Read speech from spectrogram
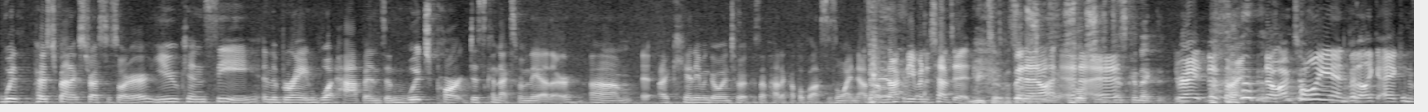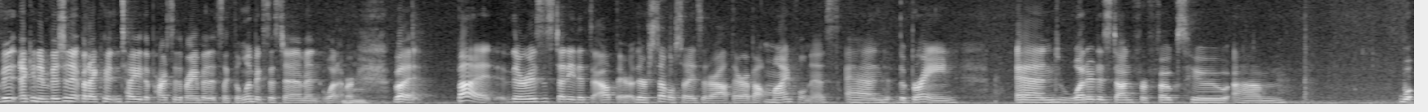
with post-traumatic stress disorder, you can see in the brain what happens and which part disconnects from the other. Um, I- can't even go into it because I've had a couple glasses of wine now, so I'm not going to even attempt it. Me too. It's But. I don't- So and she's I- disconnected. Right? No, sorry. No, I'm totally in, but like I can I can envision it, but I couldn't tell you the parts of the brain. But it's like the limbic system and whatever. Mm-hmm. But but there is a study that's out there. There are several studies that are out there about mindfulness and the brain, and what it has done for folks who. Um, well,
